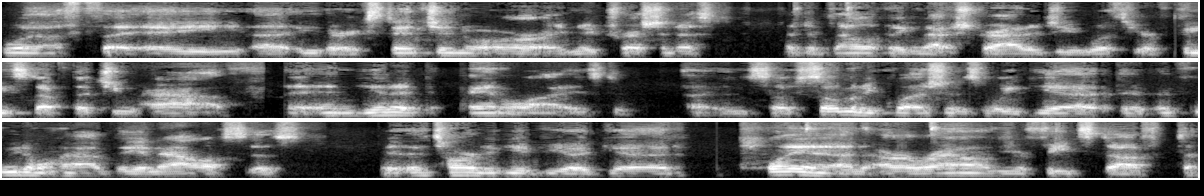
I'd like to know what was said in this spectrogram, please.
with a, a, either extension or a nutritionist developing that strategy with your feed stuff that you have and get it analyzed. Uh, and so, so many questions we get if we don't have the analysis, it's hard to give you a good plan around your feed stuff to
